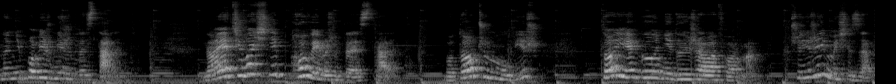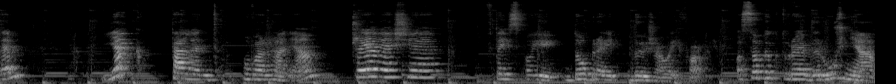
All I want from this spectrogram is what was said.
No nie powiesz mi, że to jest talent. No a ja Ci właśnie powiem, że to jest talent. Bo to, o czym mówisz, to jego niedojrzała forma. Przyjrzyjmy się zatem, jak talent poważania przejawia się w tej swojej dobrej, dojrzałej formie. Osoby, które wyróżnia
